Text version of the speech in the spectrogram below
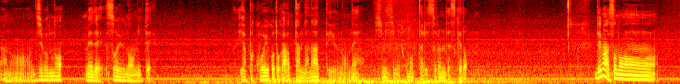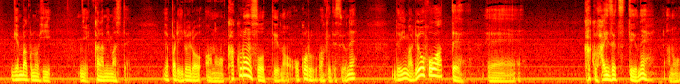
あのー、自分の目でそういうのを見てやっぱこういうことがあったんだなっていうのをねしみじみ思ったりするんですけど。でまあその原爆の日に絡みましてやっぱりいろいろ核論争っていうのは起こるわけですよね。で今両方あって、えー核廃絶っていうねあの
